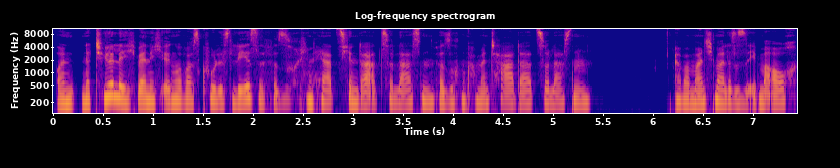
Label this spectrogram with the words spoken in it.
Und natürlich, wenn ich irgendwo was Cooles lese, versuche ich ein Herzchen dazulassen, versuche einen Kommentar dazulassen. Aber manchmal ist es eben auch,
